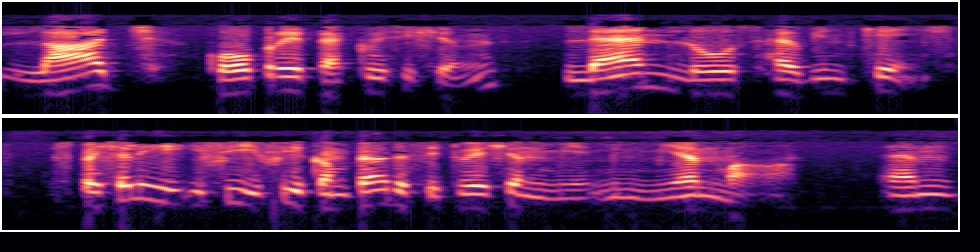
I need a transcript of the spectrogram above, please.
large corporate acquisitions, land laws have been changed. Especially if we, if we compare the situation in Myanmar and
